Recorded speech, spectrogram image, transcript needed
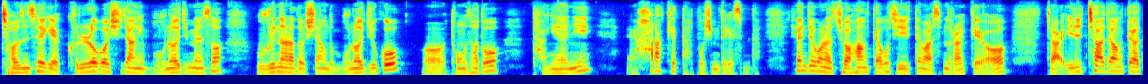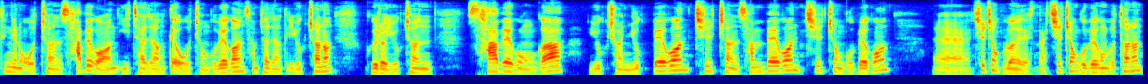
전 세계 글로벌 시장이 무너지면서 우리나라도 시장도 무너지고 어, 동사도 당연히 하락했다 보시면 되겠습니다. 현재 권에서 저항대하고 지지대 말씀드려 할게요. 자, 1차 저항대 같은 경우는 5,400원, 2차 저항대 5,900원, 3차 저항대 6,000원, 그리고 6,400원과 6,600원, 7,300원, 7,900원, 7,900원이 됐습니다. 7,900원부터는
